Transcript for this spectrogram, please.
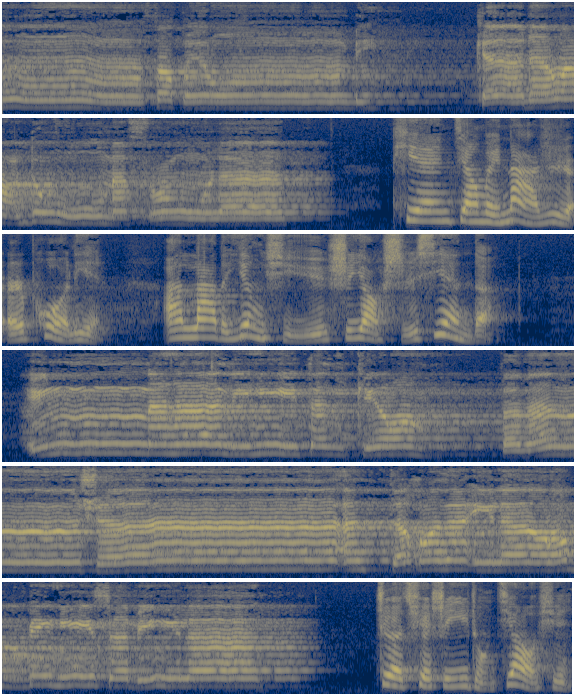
منفطر به كان وعده مفعولا 天将为那日而破裂， 安拉的应许是要实现的。这却是一种教训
